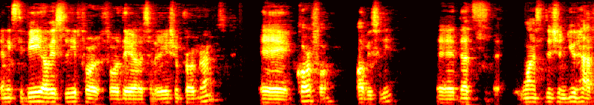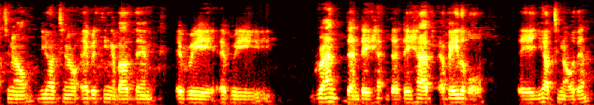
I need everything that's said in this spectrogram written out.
NXTP obviously for for their acceleration programs, uh, Corfo obviously, uh, that's one institution you have to know. You have to know everything about them, every every grant that they ha- that they have available. Uh, you have to know them.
